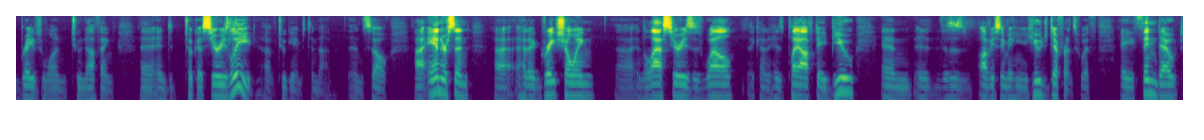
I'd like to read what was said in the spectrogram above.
Braves won two nothing and took a series lead of two games to none. And so Anderson uh, had a great showing uh, in the last series as well, kind of his playoff debut, and it, this is obviously making a huge difference with a thinned out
